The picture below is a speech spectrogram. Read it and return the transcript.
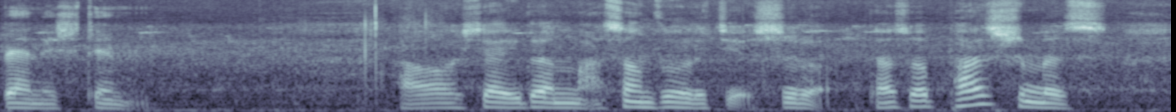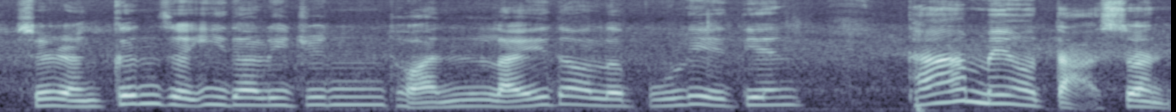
banished him. 好，下一段马上做了解释了。他说，Pashmus 虽然跟着意大利军团来到了不列颠，他没有打算，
